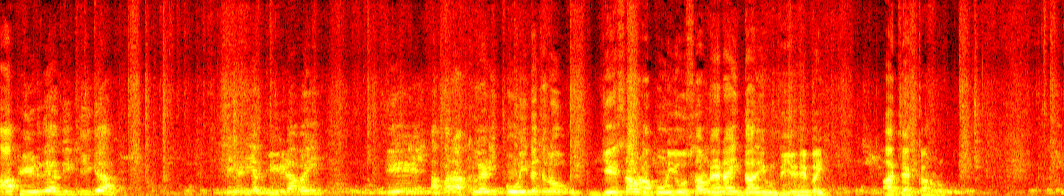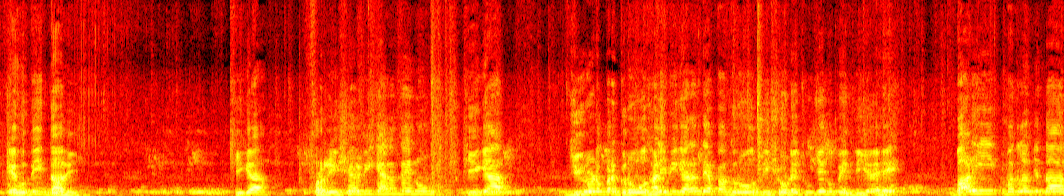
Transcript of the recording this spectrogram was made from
ਆ ਫੀਡ ਦੇ ਆਂਦੀ ਠੀਕ ਆ? ਇਹ ਜਿਹੜੀ ਆ ਫੀਡ ਆ ਬਾਈ ਇਹ ਆਪਾਂ ਰੱਖ ਲੈਣੀ ਪੌਣੀ ਤੇ ਚਲੋ ਜੇ ਹਿਸਾਬ ਨਾਲ ਪੌਣੀ ਉਸ ਹਿਸਾਬ ਨਾਲ ਹੈ ਨਾ ਇਦਾਂ ਦੀ ਹੁੰਦੀ ਇਹ ਬਾਈ। ਆ ਚੈੱਕ ਕਰ ਲਓ। ਇਹ ਹੁੰਦੀ ਇਦਾਂ ਦੀ। ਠੀਕ ਆ? ਫਰਨੀਚਰ ਵੀ ਕਹਿ ਦਿੰਦੇ ਇਹਨੂੰ। ਠੀਕ ਆ? ਜ਼ੀਰੋ ਨੰਬਰ ਗਰੋਥ ਵਾਲੀ ਵੀ ਕਹਿ ਦਿੰਦੇ ਆਪਾਂ ਗਰੋਥ ਦੀ ਛੋਟੇ ਚੂਚੇ ਨੂੰ ਪੈਂਦੀ ਆ ਇਹ। ਬਾਲੀ ਮਤਲਬ ਜਿੱਦਾਂ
